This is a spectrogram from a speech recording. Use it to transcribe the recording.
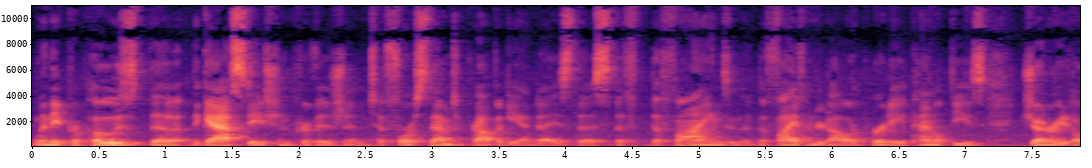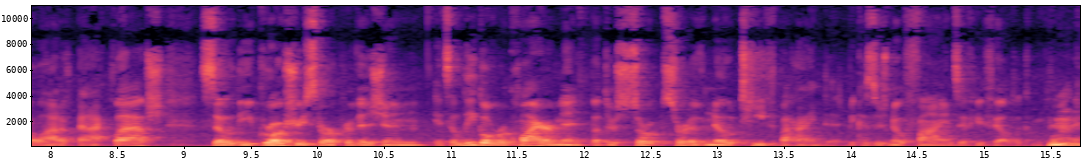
when they proposed the, the gas station provision to force them to propagandize this the, the fines and the, the $500 per day penalties generated a lot of backlash. So the grocery store provision it's a legal requirement but there's so, sort of no teeth behind it because there's no fines if you fail to comply. Mm-hmm.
